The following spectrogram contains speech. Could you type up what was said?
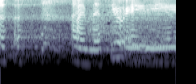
I miss you, 80.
